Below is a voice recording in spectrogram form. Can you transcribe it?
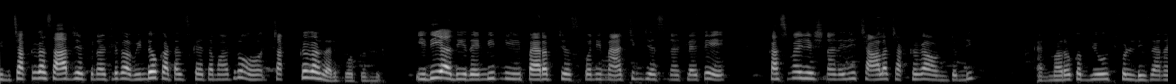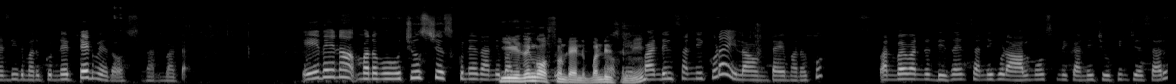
ఇది చక్కగా సార్ చెప్పినట్లుగా విండో కటన్స్కి అయితే మాత్రం చక్కగా సరిపోతుంది. ఇది అది రెండింటిని ప్యారప్ చేసుకొని మ్యాచింగ్ చేసినట్లయితే కస్టమైజేషన్ అనేది చాలా చక్కగా ఉంటుంది. అండ్ మరొక బ్యూటిఫుల్ డిజైన్ అండి ఇది మనకు నెట్టెడ్ మీద వస్తుంది అనమాట ఏదైనా మనము చూస్ చేసుకునే దాన్ని ఈ విధంగా వస్తుంటాయండి బండిల్స్ అన్ని. బండిల్స్ అన్ని కూడా ఇలా ఉంటాయి మనకు. వన్ బై వన్ డిజైన్స్ అన్ని కూడా ఆల్మోస్ట్ మీకు అన్ని చూపించేశారు.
